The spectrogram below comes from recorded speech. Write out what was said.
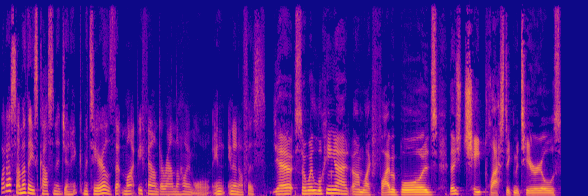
What are some of these carcinogenic materials that might be found around the home or in, in an office? Yeah, so we're looking at um, like fiber boards, those cheap plastic materials,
